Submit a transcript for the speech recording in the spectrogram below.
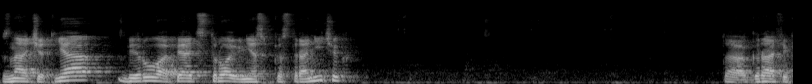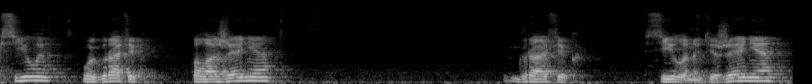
значит, я беру опять, строю несколько страничек. Так, график силы, ой, график положения, график силы натяжения,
